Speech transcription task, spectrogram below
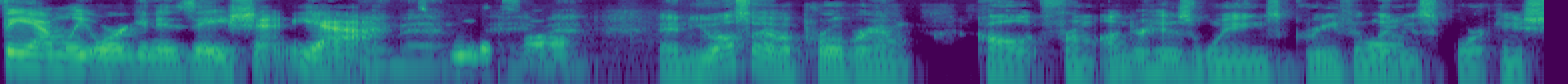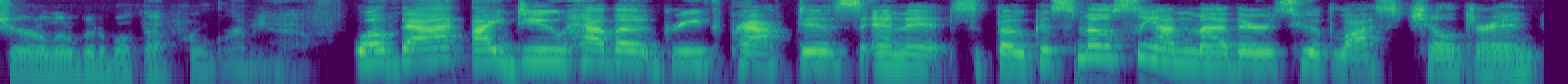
family organization. Yeah. Amen. Amen. And you also have a program called From Under His Wings Grief and yeah. Living Support. Can you share a little bit about that program you have? Well, that I do have a grief practice and it's focused mostly on mothers who have lost children.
